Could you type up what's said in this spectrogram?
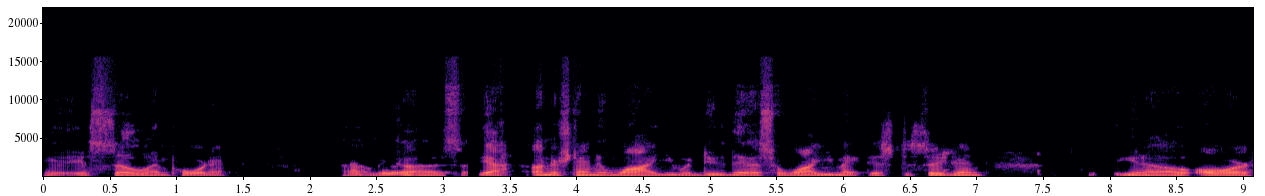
is so important uh, because yeah, understanding why you would do this or why you make this decision, you know, or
